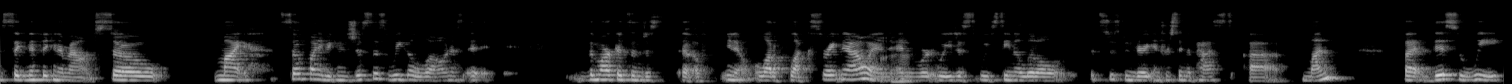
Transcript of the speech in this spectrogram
a significant amount. So my so funny because just this week alone is it, the market's in just a, you know a lot of flux right now, and uh-huh. and we're, we just we've seen a little. It's just been very interesting the past uh, month. But this week,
